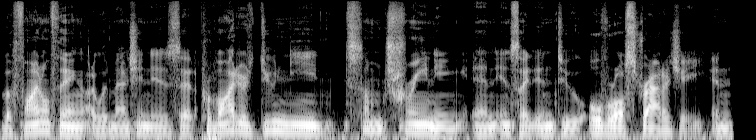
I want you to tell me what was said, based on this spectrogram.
the final thing I would mention is that providers do need some training and insight into overall strategy and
